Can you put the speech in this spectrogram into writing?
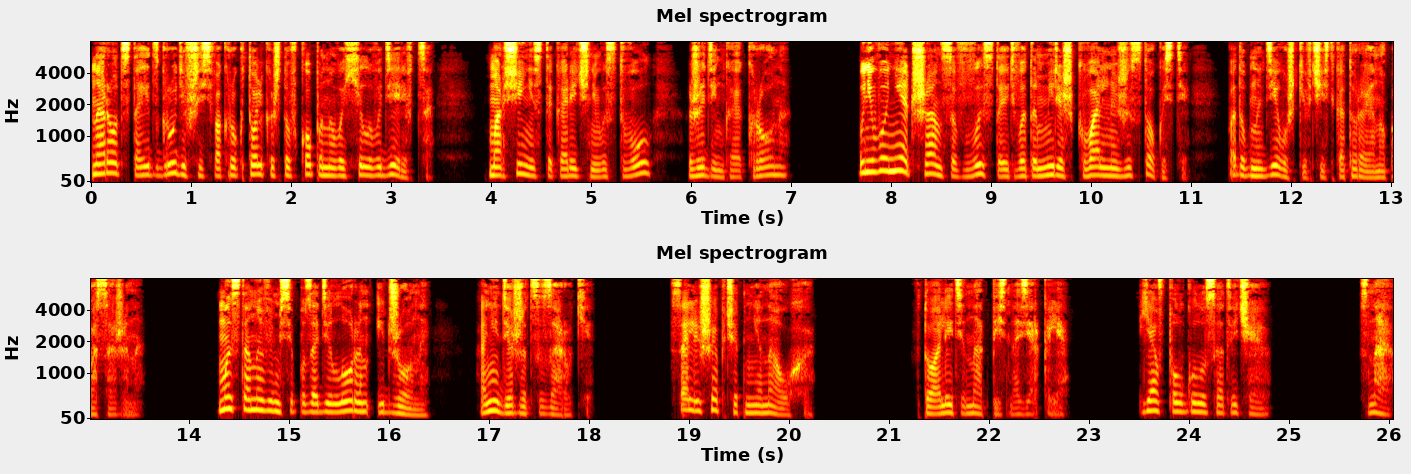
Народ стоит, сгрудившись вокруг только что вкопанного хилого деревца. Морщинистый коричневый ствол, жиденькая крона. У него нет шансов выстоять в этом мире шквальной жестокости, подобно девушке, в честь которой оно посажено. Мы становимся позади Лорен и Джоны. Они держатся за руки. Салли шепчет мне на ухо. Туалете надпись на зеркале. Я в полголоса отвечаю. Знаю.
